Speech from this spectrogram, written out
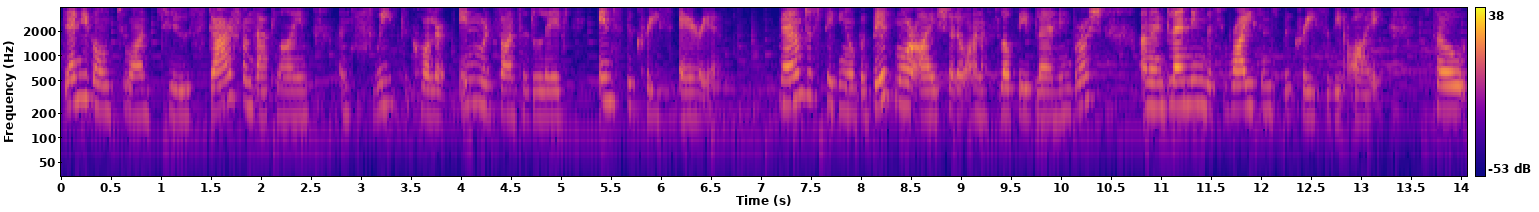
Then you're going to want to start from that line and sweep the colour inwards onto the lid into the crease area. Now I'm just picking up a bit more eyeshadow on a fluffy blending brush and I'm blending this right into the crease of the eye. So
